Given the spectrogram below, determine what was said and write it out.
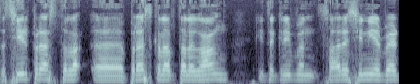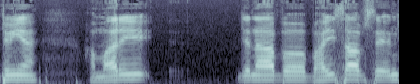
तहसील प्रेस प्रेस क्लब तलगांग की तकरीबन सारे सीनियर बैठे हुए हैं। हमारी जनाब भाई साहब से इन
